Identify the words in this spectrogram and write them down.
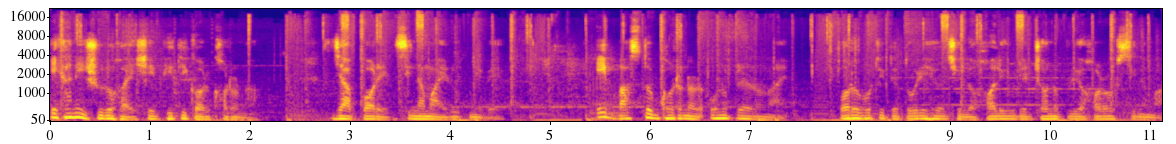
এখানেই শুরু হয় সেই ভীতিকর ঘটনা, যা পরে সিনেমায় রূপ নেবে। এই বাস্তব ঘটনার অনুপ্রেরণায় পরবর্তীতে তৈরি হয়েছিল হলিউডের জনপ্রিয় হরর সিনেমা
